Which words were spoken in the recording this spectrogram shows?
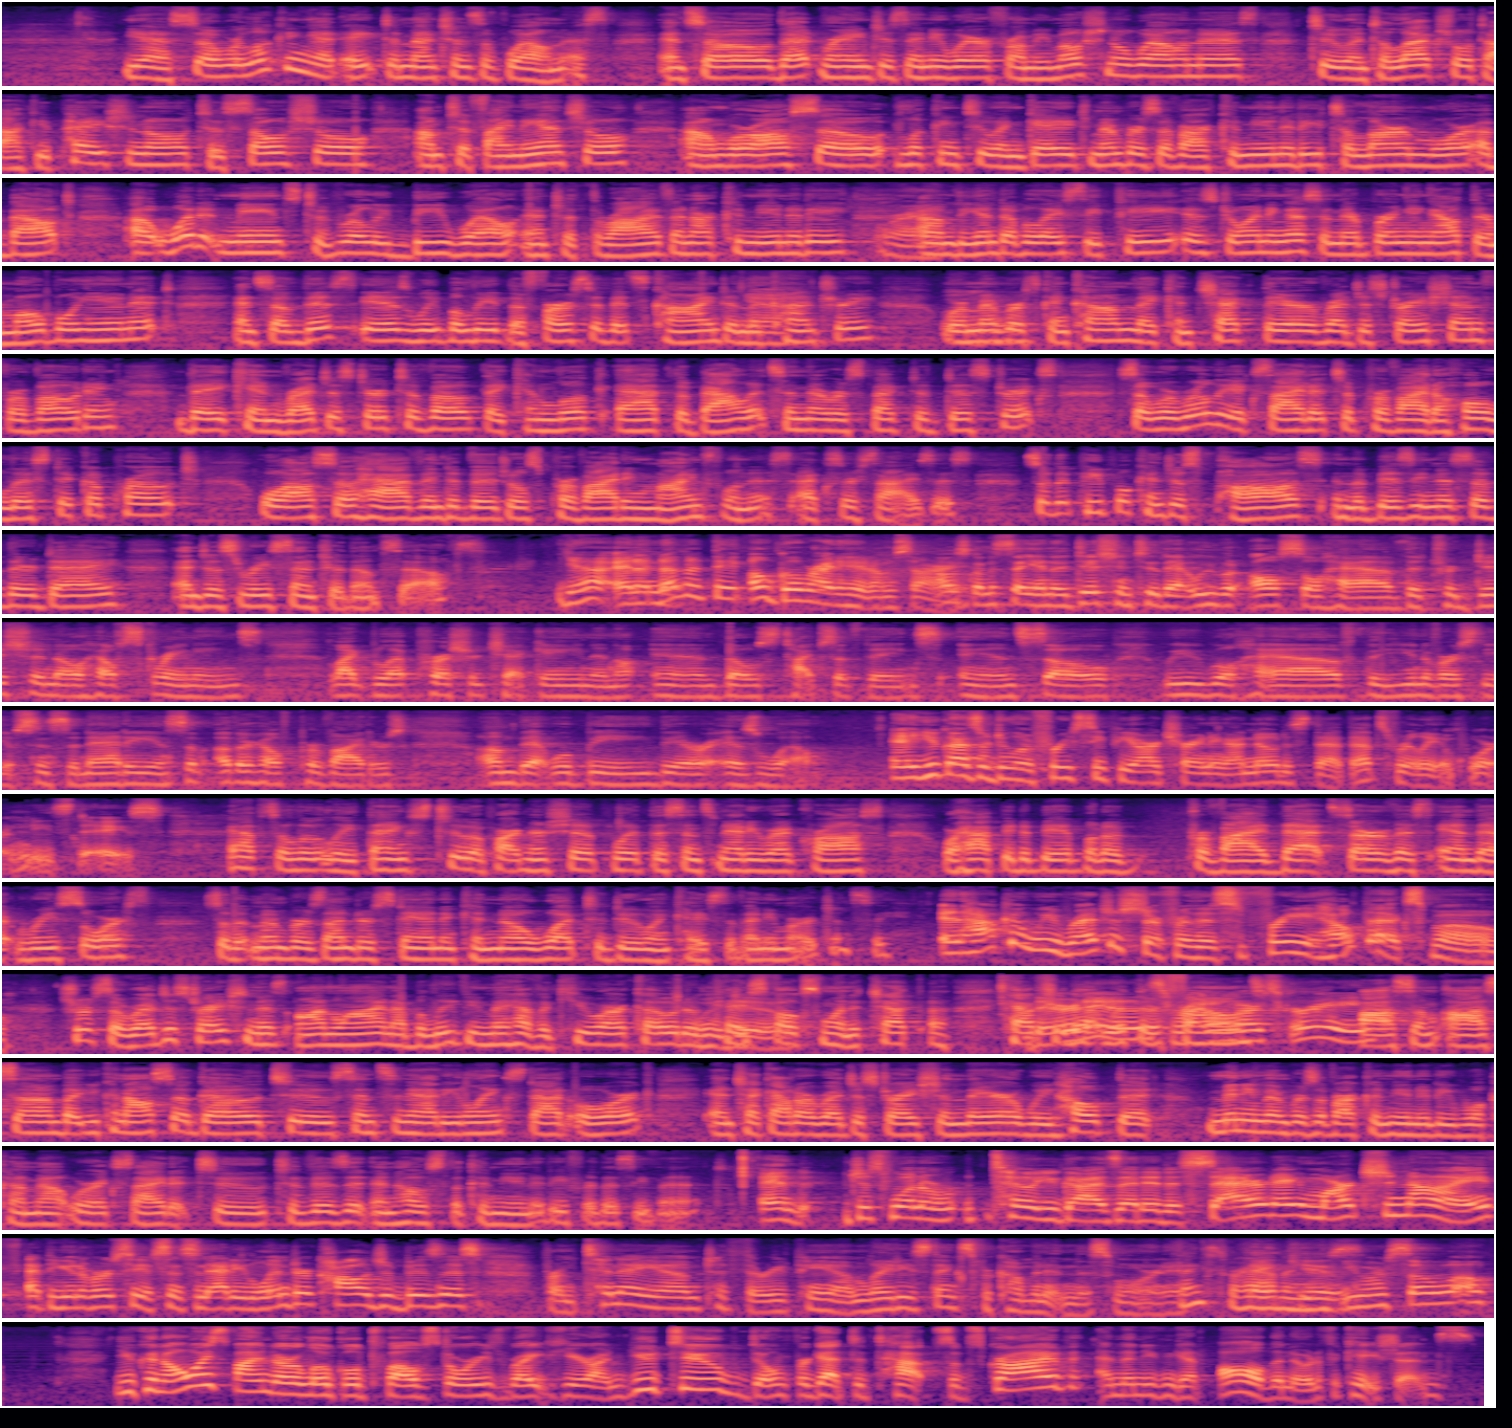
Yes, so we're looking at eight dimensions of wellness. And so that ranges anywhere from emotional wellness to intellectual to occupational to social um, to financial. Um, we're also looking to engage members of our community to learn more about uh, what it means to really be well and to thrive in our community. Right. Um, the NAACP is joining us and they're bringing out their mobile unit. And so this is, we believe, the first of its kind in yeah. the country where mm -hmm. members can come, they can check their registration for voting, they can register to vote, they can look at the ballots in their respective districts. So we're really excited to provide a holistic approach. We'll also have individuals providing mindfulness exercises so that people can just pause in the busyness of their day and just recenter themselves. Yeah, and, and another thing, oh, go right ahead, I'm sorry. I was going to say, in addition to that, we would also have the traditional health screenings like blood pressure checking and, and those types of things. And so we will have the University of Cincinnati and some other health providers um, that will be there as well. And you guys are doing free CPR training. I noticed that. That's really important these days. Absolutely. Thanks to a partnership with the Cincinnati Red Cross, we're happy to be able to provide that service and that resource so that members understand and can know what to do in case of any emergency. And how can we register for this free health expo? Sure. So registration is online. I believe you may have a QR code in we case do. folks want to chat, uh, capture there that with their phones. right on our screen. Awesome, awesome. But you can also go to cincinnatilinks.org and check out our registration there. We hope that many members of our community will come out. We're excited to to visit and host the community for this event. And just want to tell you guys that it is Saturday, March 9th at the University of Cincinnati Lindner College of Business from 10 a.m. to 3 p.m. Ladies, thanks for coming in this morning. Thanks for having Thank you. us. You are so welcome. You can always find our local 12 stories right here on YouTube. Don't forget to tap subscribe, and then you can get all the notifications.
